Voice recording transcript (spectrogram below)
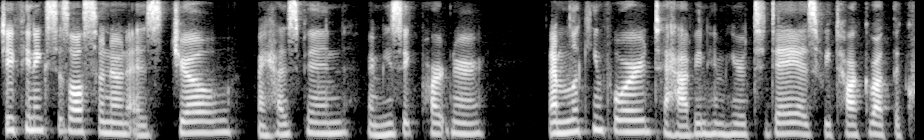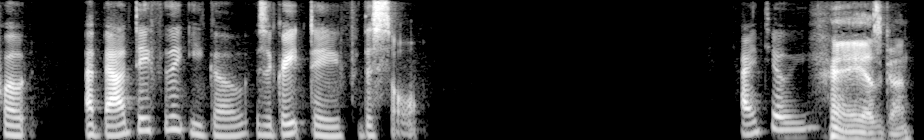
Jay Phoenix is also known as Joe, my husband, my music partner, I'm looking forward to having him here today as we talk about the quote, A bad day for the ego is a great day for the soul. Hi, Joey. Hey, how's it going?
